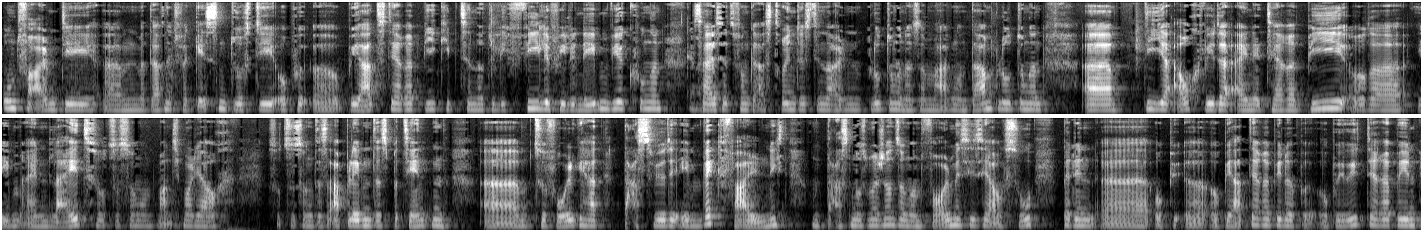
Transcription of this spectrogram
Und vor allem die, ähm, man darf nicht vergessen, durch die Op äh, Opiattherapie gibt es ja natürlich viele, viele Nebenwirkungen, genau. sei es jetzt von gastrointestinalen Blutungen, also Magen- und Darmblutungen, äh, die ja auch wieder eine Therapie oder eben ein Leid sozusagen und manchmal ja auch sozusagen das Ableben des Patienten äh, zur Folge hat, das würde eben wegfallen, nicht? Und das muss man schon sagen. Und vor allem es ist ja auch so, bei den äh, Opi äh, Opiattherapien, Opioidtherapien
